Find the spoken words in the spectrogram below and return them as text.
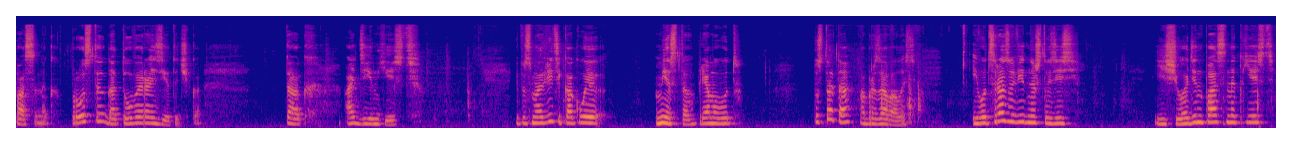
пасынок. Просто готовая розеточка. Так, один есть. И посмотрите, какое место. Прямо вот пустота образовалась. И вот сразу видно, что здесь еще один пасынок есть.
